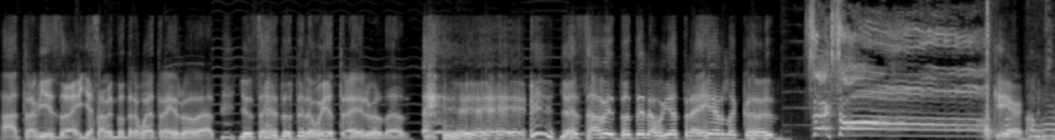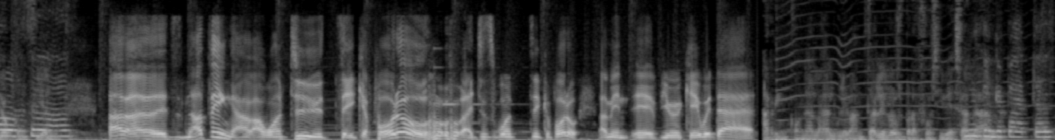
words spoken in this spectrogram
ah, travieso, eh. ya saben dónde la voy a traer, ¿verdad? Ya saben dónde la voy a traer, ¿verdad? ya saben dónde la voy a traer, locos. ¡Sexo! Vamos, yo confío. Uh, uh, it's nothing. I, I want to take a photo. I just want to take a photo. I mean, if you're okay with that. Arrinconala, levantarle los brazos y Let me besarla. think about this.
